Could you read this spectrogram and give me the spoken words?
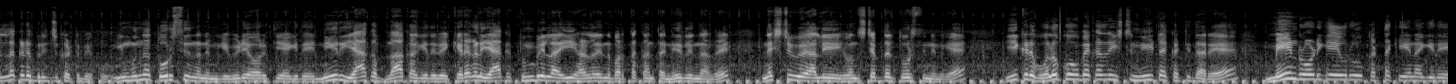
ಎಲ್ಲ ಕಡೆ ಬ್ರಿಡ್ಜ್ ಕಟ್ಟಬೇಕು. ಈ ಮುನ್ನ ತೋರಿಸ್ತೀನಿ ನಿಮಗೆ, ವಿಡಿಯೋ ರೀತಿಯಾಗಿದೆ ನೀರು ಯಾಕೆ ಬ್ಲಾಕ್ ಆಗಿದ್ದಾವೆ ಕೆರೆಗಳು ಯಾಕೆ ತುಂಬಿಲ್ಲ ಈ ಹಳ್ಳದಿಂದ ಬರ್ತಕ್ಕಂಥ ನೀರಿನಿಂದ ಅಂದರೆ ನೆಕ್ಸ್ಟ್ ಅಲ್ಲಿ ಒಂದು ಸ್ಟೆಪ್ದಲ್ಲಿ ತೋರಿಸ್ತೀನಿ ನಿಮಗೆ. ಈ ಕಡೆ ಹೊಲಕ್ಕೆ ಹೋಗ್ಬೇಕಾದ್ರೆ ಇಷ್ಟು ನೀಟಾಗಿ ಕಟ್ಟಿದ್ದಾರೆ. ಮೇನ್ ರೋಡ್ಗೆ ಇವರು ಕಟ್ಟಕ್ಕೆ ಏನಾಗಿದೆ?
